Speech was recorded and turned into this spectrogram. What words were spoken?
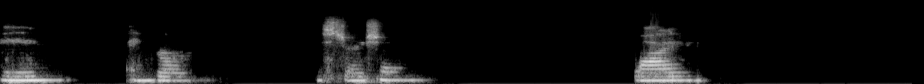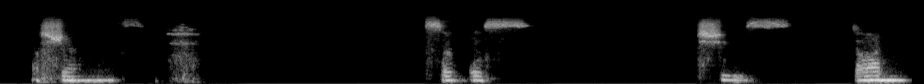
pain, anger, frustration. Why questions surface she's done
